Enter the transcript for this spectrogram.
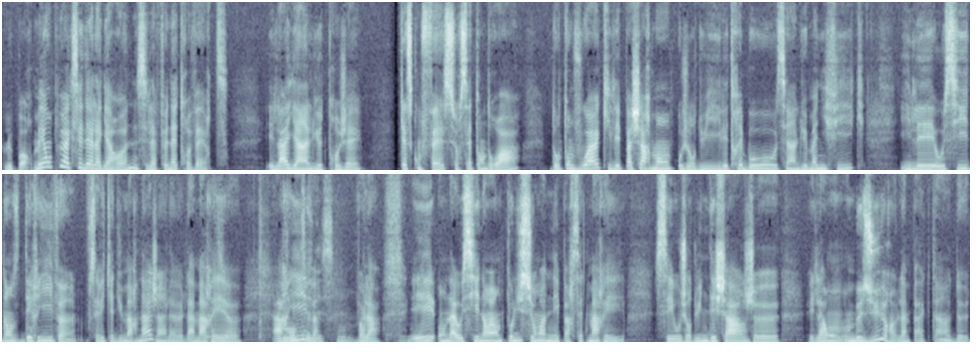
le port. Mais on peut accéder à la Garonne, c'est la fenêtre verte. Et là, il y a un lieu de projet. Qu'est-ce qu'on fait sur cet endroit? Dont on voit qu'il n'est pas charmant aujourd'hui Il est très beau, c'est un lieu magnifique. Il est aussi dans des rives. Vous savez qu'il y a du marnage, hein, la, la marée euh, arrive. Voilà. Et on a aussi énormément de pollution amenée par cette marée. C'est aujourd'hui une décharge. euh, Et là, on, on mesure l'impact hein, de,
